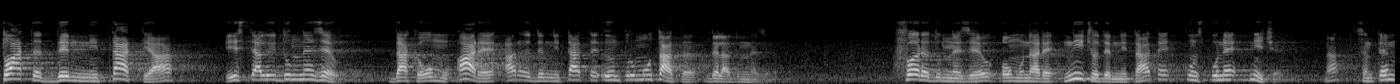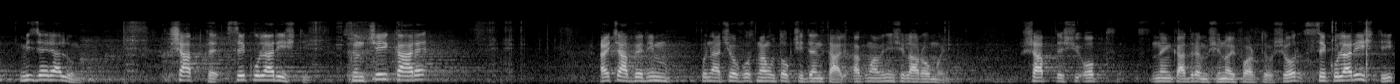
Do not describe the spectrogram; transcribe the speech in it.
toată demnitatea este a lui Dumnezeu. Dacă omul are, are o demnitate împrumutată de la Dumnezeu. Fără Dumnezeu, omul nu are nicio demnitate, cum spune Nice. Da? Suntem mizeria lumii. 7. Seculariștii sunt cei care, aici venim până aceea au fost mai mult occidentali, acum venim și la români. 7 și 8 ne încadrăm și noi foarte ușor. Seculariștii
